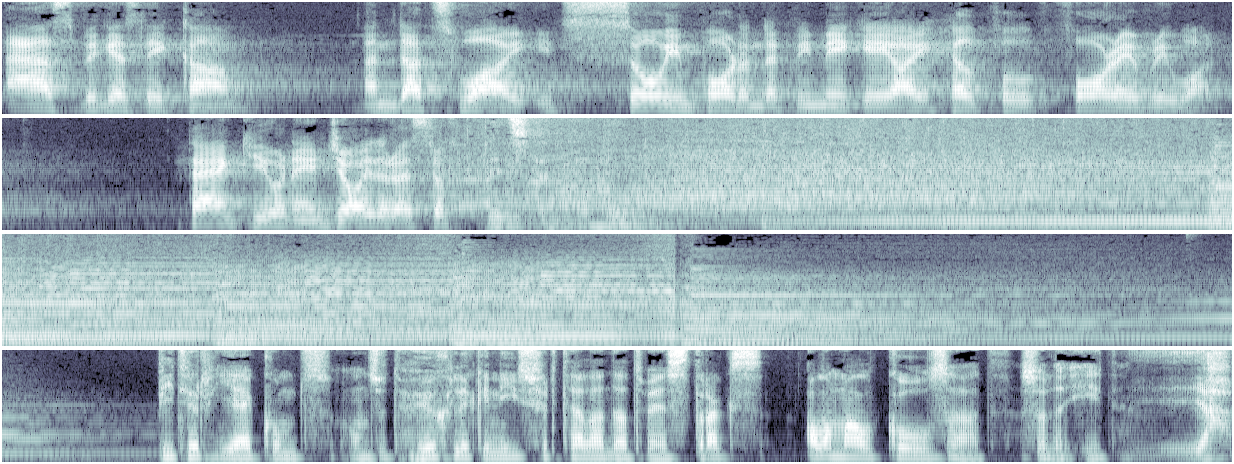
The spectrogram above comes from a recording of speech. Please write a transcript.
as big as they come. And that's why it's so important that we make AI helpful for everyone. Thank you and enjoy the rest of Bits and Pieter, jij komt ons het heugelijke nieuws vertellen dat wij straks allemaal koolzaad zullen eten. Ja,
